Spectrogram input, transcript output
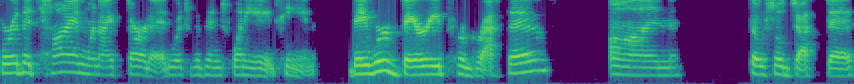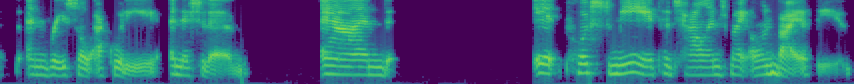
for the time when i started which was in 2018 they were very progressive on social justice and racial equity initiatives. And it pushed me to challenge my own biases.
